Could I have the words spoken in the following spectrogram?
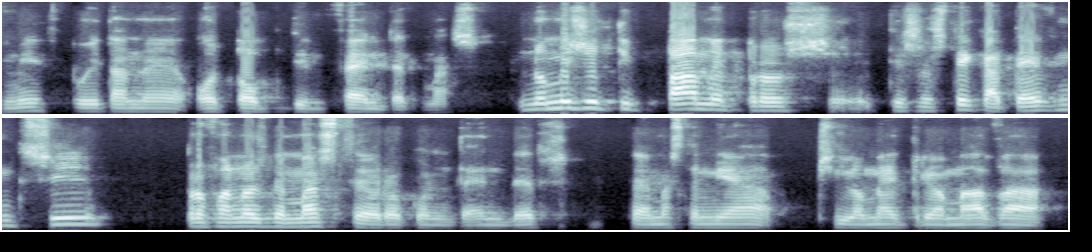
Smith που ήταν ε, ο top defender μας. Νομίζω ότι πάμε προς ε, τη σωστή κατεύθυνση. Προφανώς δεν μας θεωρώ contenders. Θα είμαστε μια ψηλομέτρια ομάδα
